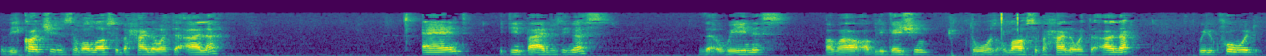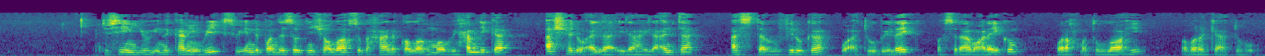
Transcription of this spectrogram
the consciousness of Allah subhanahu wa ta'ala and it imbibes within us the awareness of our obligation towards Allah subhanahu wa ta'ala. We look forward to seeing you in the coming weeks. We end upon this note inshallah. Subhanakallahumma wa bihamdika. Ashhadu an la ilaha illa anta. Astaghfiruka wa atubu ilayk. Wassalamu alaikum wa rahmatullahi wa barakatuhu.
